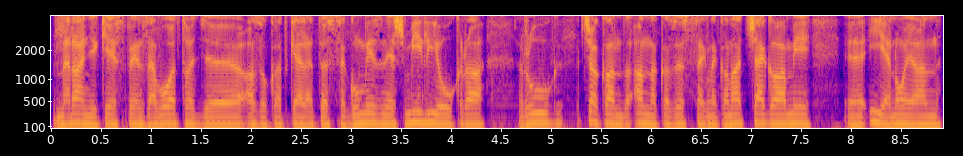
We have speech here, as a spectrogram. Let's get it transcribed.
mert annyi készpénze volt, hogy azokat kellett összegumizni, és milliókra rúg csak an- annak az összegnek a nagysága, ami ilyen-olyan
